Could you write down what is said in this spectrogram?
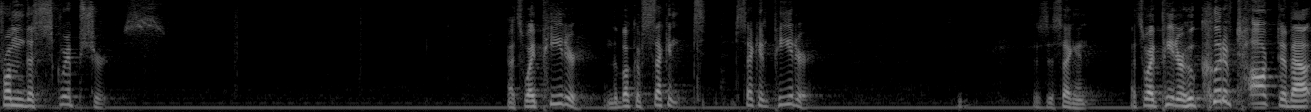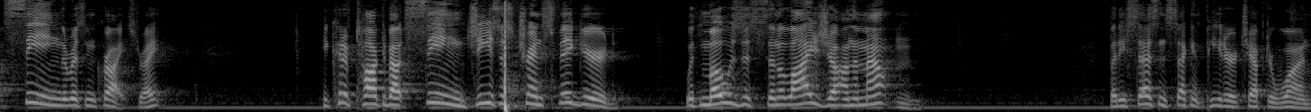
from the scriptures. That's why Peter, in the book of Second, Second Peter, just a second. That's why Peter, who could have talked about seeing the risen Christ, right? He could have talked about seeing Jesus transfigured with Moses and Elijah on the mountain. But he says in 2 Peter chapter 1,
